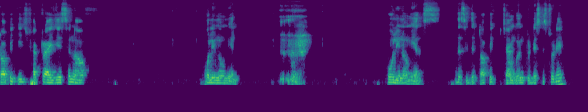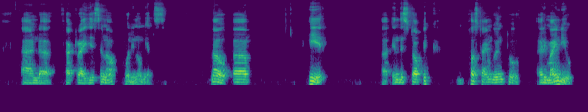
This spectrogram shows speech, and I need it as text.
Topic is factorization of polynomial. Polynomials. This is the topic which i'm going to discuss today and uh, factorization of polynomials. Now uh, here uh, in this topic first i'm going to remind you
